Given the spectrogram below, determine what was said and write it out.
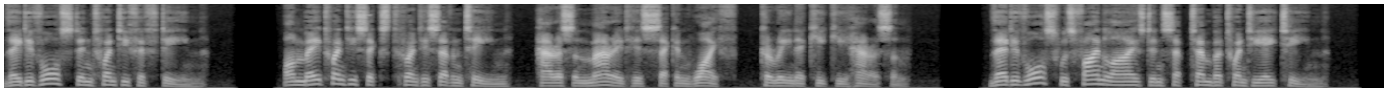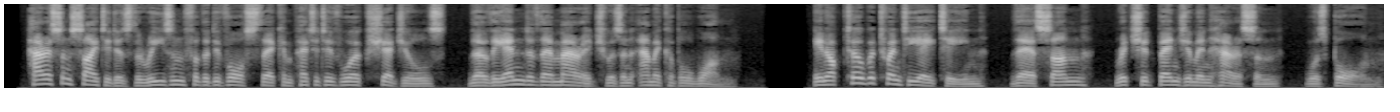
They divorced in 2015. On May 26, 2017, Harrison married his second wife, Karina Kiki Harrison. Their divorce was finalized in September 2018. Harrison cited as the reason for the divorce their competitive work schedules, though the end of their marriage was an amicable one. In October 2018, their son, Richard Benjamin Harrison, was born.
